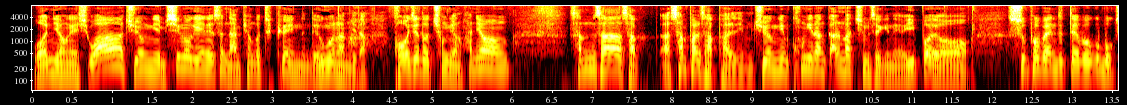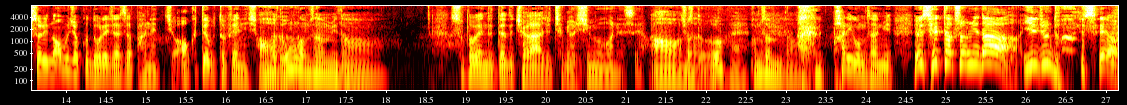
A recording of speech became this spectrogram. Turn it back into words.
원영애 씨, 와, 주혁님, 싱어게인에서 남편과 투표했는데 응원합니다. 거제도 청년 환영. 344, 아, 3848님, 주혁님 콩이랑 깔맞춤색이네요. 이뻐요. 슈퍼밴드 때 보고 목소리 너무 좋고 노래 잘해서 반했죠. 어, 그때부터 팬이시구나. 아, 너무 감사합니다. 슈퍼밴드 때도 제가 아주 참 열심히 응원했어요. 아, 감사합니다. 저도. 네. 감사합니다. 8204님이 여기 세탁소입니다. 일 좀 도와주세요.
